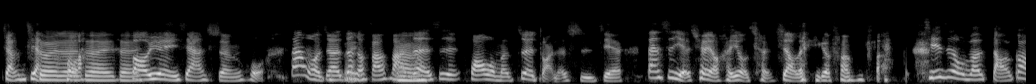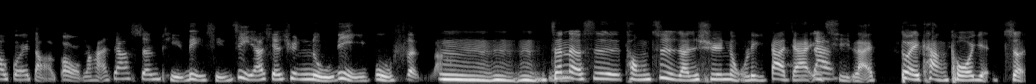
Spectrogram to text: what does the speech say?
讲讲话，对对对对，抱怨一下生活。但我觉得这个方法真的是花我们最短的时间，嗯、但是也却有很有成效的一个方法。其实我们祷告归祷告，我们还是要身体力行，自己要先去努力一部分吧。嗯嗯嗯，真的是同志仍需努力，大家一起来。对抗拖延症，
